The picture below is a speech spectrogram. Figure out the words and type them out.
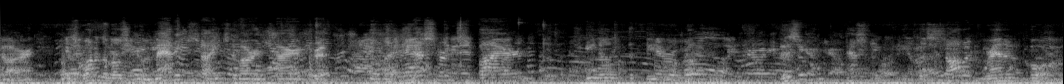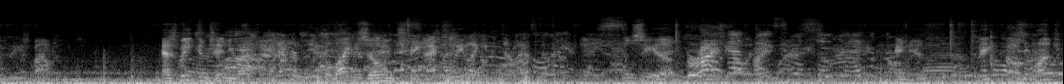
Car is one of the most dramatic sights of our entire trip. The majestic spire of the Chino Cathedral Roof. Visible testimony of the solid granite core of these mountains. As we continue our journey, the light zone changes. You'll see a variety of pine trees. Opinion, big lunch bowls,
